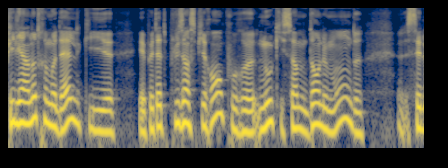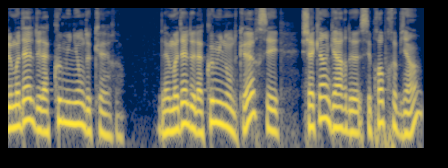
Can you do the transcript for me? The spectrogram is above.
Puis il y a un autre modèle qui est peut-être plus inspirant pour nous qui sommes dans le monde, c'est le modèle de la communion de cœur. Le modèle de la communion de cœur, c'est chacun garde ses propres biens,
